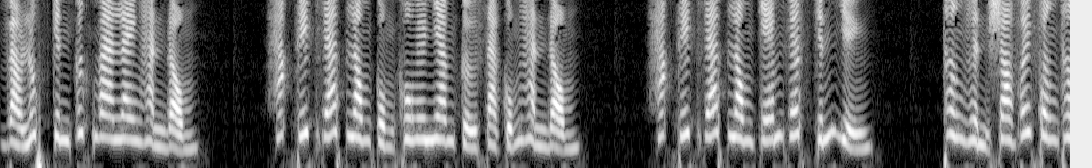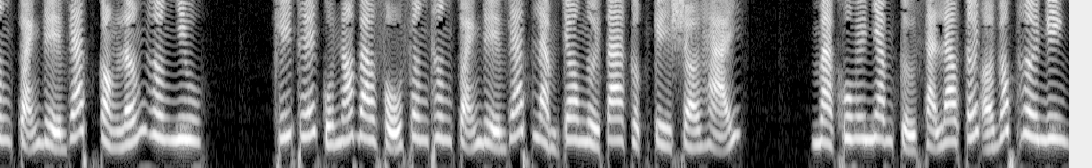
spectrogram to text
Vào lúc kinh cức ma lan hành động. Hắc thiết giáp long cùng khu ngư nham cự xà cũng hành động. Hắc thiết giáp long chém giết chính diện. Thân hình so với phân thân toản địa giáp còn lớn hơn nhiều. Khí thế của nó bao phủ phân thân toản địa giáp làm cho người ta cực kỳ sợ hãi. Mà khu uy nham cự xà lao tới ở góc hơi nghiêng.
